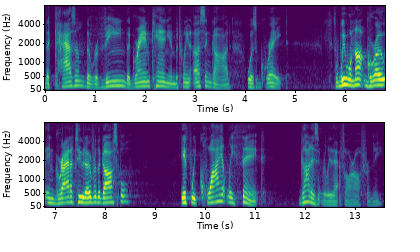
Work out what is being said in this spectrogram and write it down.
the chasm, the ravine, the Grand Canyon between us and God was great. So we will not grow in gratitude over the gospel if we quietly think, God isn't really that far off from me.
